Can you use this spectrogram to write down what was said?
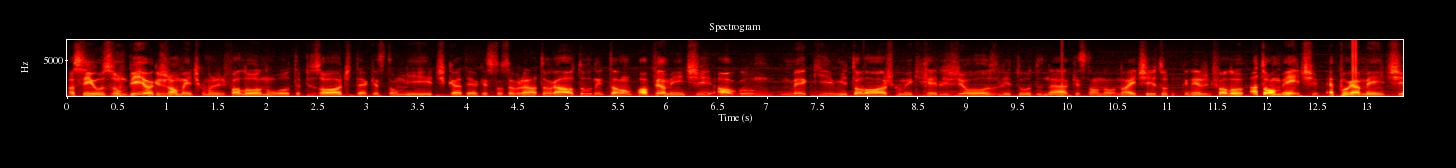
Assim, o zumbi, originalmente, como a gente falou no outro episódio, tem a questão mítica, tem a questão sobrenatural, tudo. Então, obviamente, algo meio que mitológico, meio que religioso ali, tudo, né? A questão no, no Haiti, tudo que nem a gente falou. Atualmente, é puramente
